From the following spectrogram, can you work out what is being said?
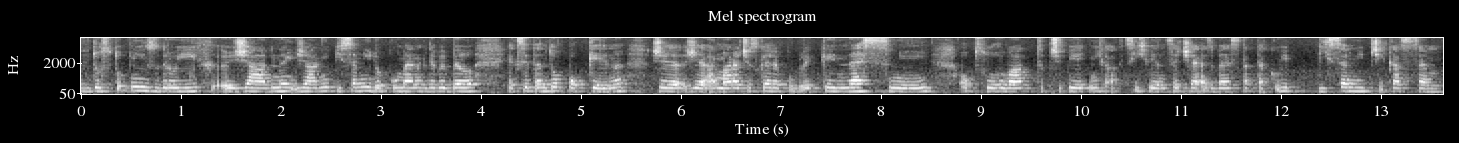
v dostupných zdrojích žádný, žádný písemný dokument, kde by byl jaksi tento pokyn, že, že armáda České republiky nesmí obsluhovat při pětních akcích věnce ČSBS, tak takový písemný příkaz jsem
